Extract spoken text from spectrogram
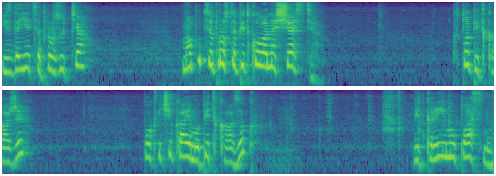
І здається про взуття. Мабуть, це просто підкова на щастя. Хто підкаже? Поки чекаємо підказок, відкриємо пасму.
